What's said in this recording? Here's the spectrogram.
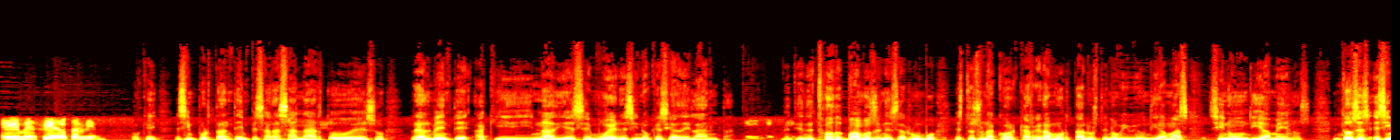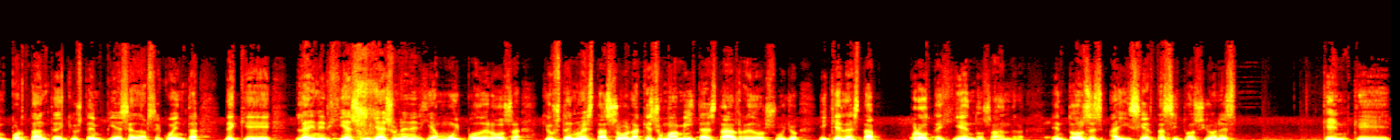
Eh, me encierro también. Ok, es importante empezar a sanar todo eso. Realmente aquí nadie se muere, sino que se adelanta. ¿Me entiende? Todos vamos en ese rumbo. Esto es una carrera mortal. Usted no vive un día más, sino un día menos. Entonces es importante que usted empiece a darse cuenta de que la energía suya es una energía muy poderosa, que usted no está sola, que su mamita está alrededor suyo y que la está protegiendo, Sandra. Entonces hay ciertas situaciones que, que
